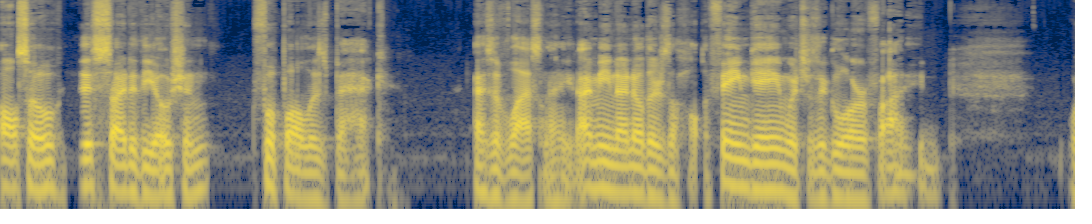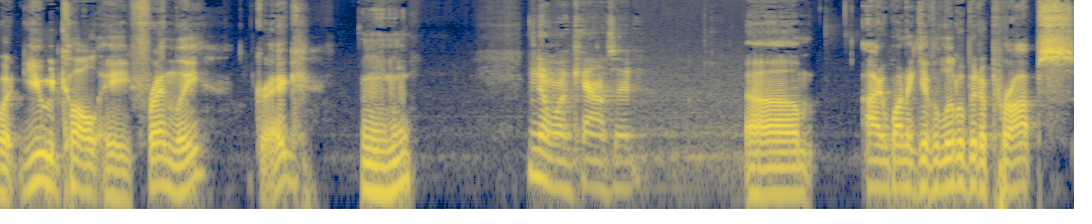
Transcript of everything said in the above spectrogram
Also, this side of the ocean, football is back as of last night. I mean, I know there's a Hall of Fame game, which is a glorified, what you would call a friendly Greg. Mm-hmm. No one counts it. Um, I want to give a little bit of props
